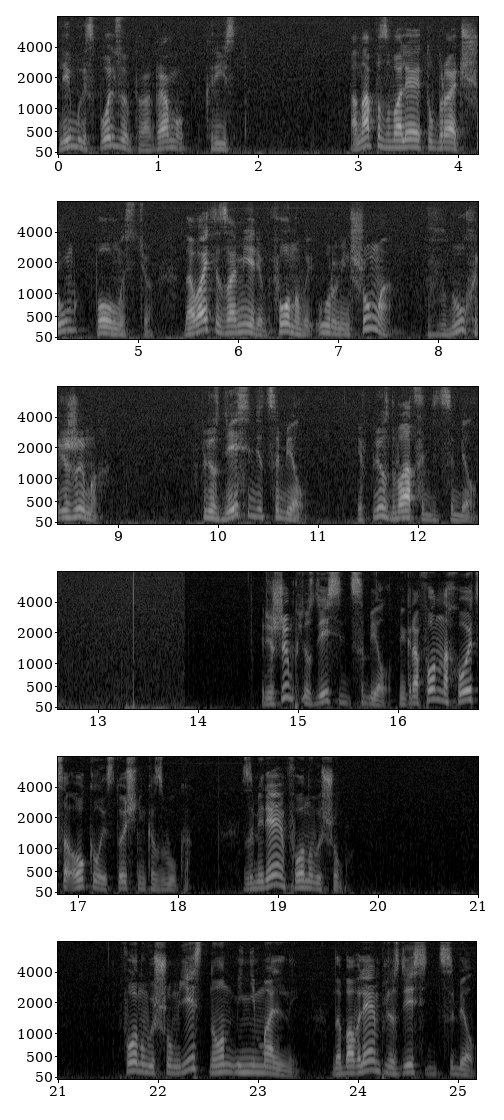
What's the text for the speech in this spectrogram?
либо использую программу Krisp. Она позволяет убрать шум полностью. Давайте замерим фоновый уровень шума в двух режимах. В плюс 10 дБ и в плюс 20 дБ. Режим плюс 10 дБ. Микрофон находится около источника звука. Замеряем фоновый шум. Фоновый шум есть, но он минимальный. Добавляем плюс 10 дБ.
